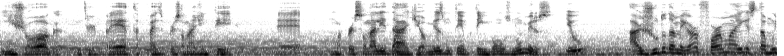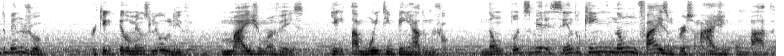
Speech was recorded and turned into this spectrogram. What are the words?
e joga, interpreta, faz o personagem ter é, uma personalidade e ao mesmo tempo tem bons números, eu ajudo da melhor forma a ele se dar muito bem no jogo. Porque ele pelo menos leu o livro mais de uma vez. E ele tá muito empenhado no jogo. Não tô desmerecendo quem não faz um personagem combado.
